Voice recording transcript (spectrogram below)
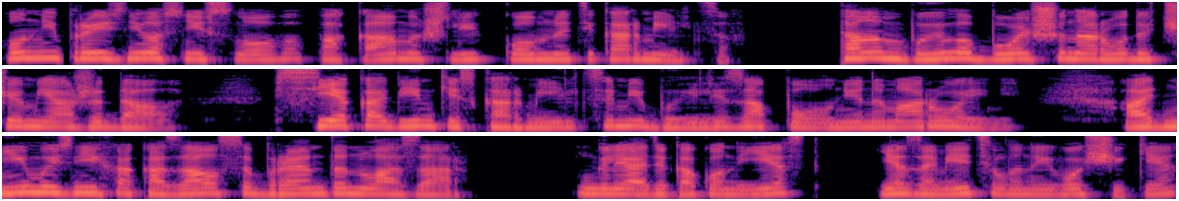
Он не произнес ни слова, пока мы шли к комнате кормильцев. Там было больше народу, чем я ожидала. Все кабинки с кормильцами были заполнены мороями. Одним из них оказался Брэндон Лазар. Глядя, как он ест, я заметила на его щеке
